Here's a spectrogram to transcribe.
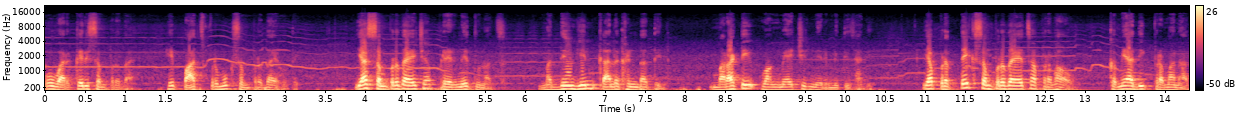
व वारकरी संप्रदाय हे पाच प्रमुख संप्रदाय होते. या संप्रदायाच्या प्रेरणेतूनच मध्ययुगीन कालखंडातील मराठी वाङ्मयाची निर्मिती झाली. या प्रत्येक संप्रदायाचा प्रभाव कमी अधिक प्रमाणात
